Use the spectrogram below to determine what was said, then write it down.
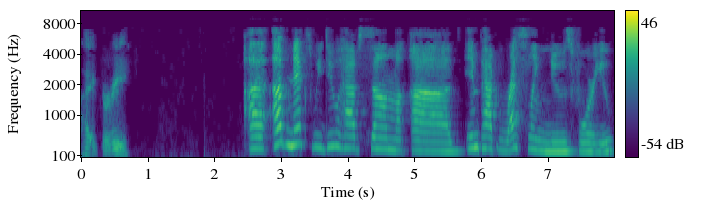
I agree uh, up next, we do have some uh, Impact Wrestling news for you.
